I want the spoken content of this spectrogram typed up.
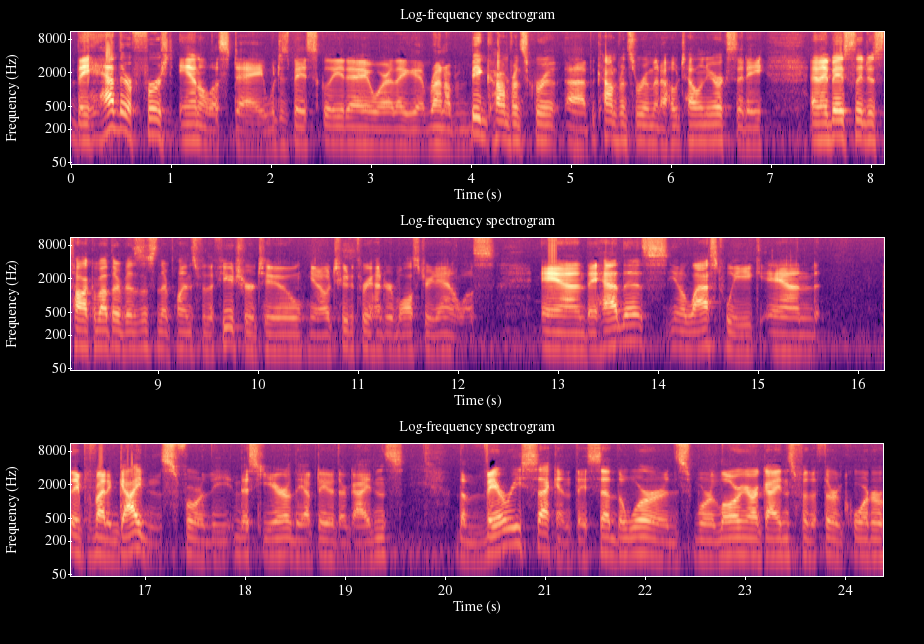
they had their first analyst day, which is basically a day where they run up a big conference room, uh, conference room at a hotel in New York City, and they basically just talk about their business and their plans for the future to you know two to three hundred Wall Street analysts. And they had this you know last week, and they provided guidance for the this year. They updated their guidance the very second they said the words, we're lowering our guidance for the third quarter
